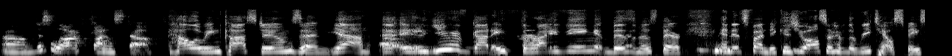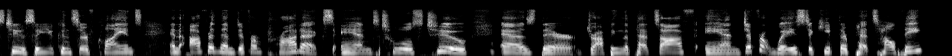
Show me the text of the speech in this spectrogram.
um, just a lot of fun stuff. Halloween costumes, and yeah, uh, you have got a thriving business there. And it's fun because you also have the retail space too. So you can serve clients and offer them different products and tools too as they're dropping the pets off and different ways to keep their pets healthy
